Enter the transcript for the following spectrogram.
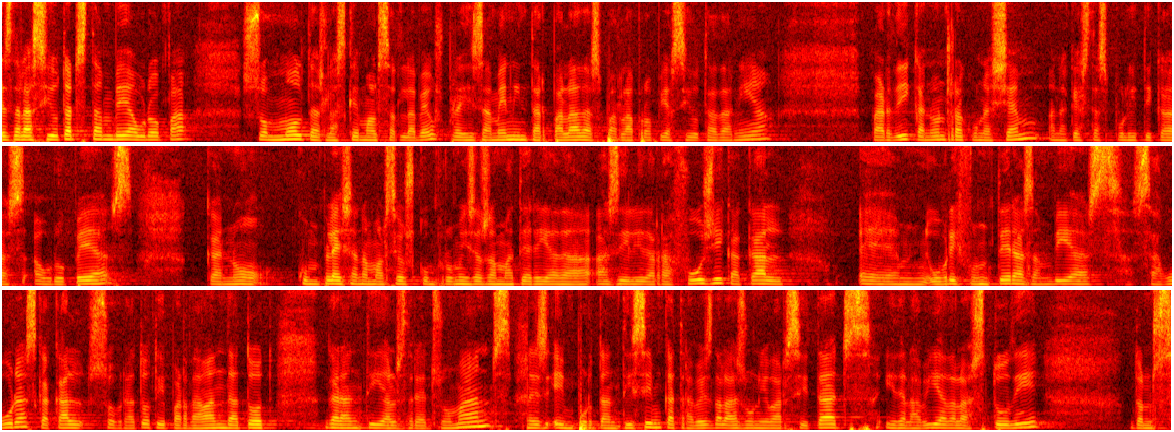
Des de les ciutats també a Europa són moltes les que hem alçat la veus, precisament interpel·lades per la pròpia ciutadania, per dir que no ens reconeixem en aquestes polítiques europees, que no compleixen amb els seus compromisos en matèria d'asil i de refugi, que cal eh, obrir fronteres en vies segures, que cal, sobretot i per davant de tot, garantir els drets humans. És importantíssim que a través de les universitats i de la via de l'estudi doncs,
